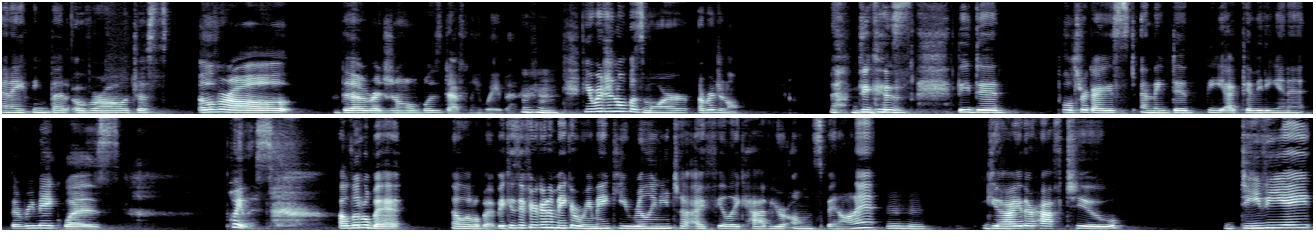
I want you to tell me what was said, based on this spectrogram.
and I think that overall, just Overall, the original was definitely way better. hmm The original was more original because they did Poltergeist and they did the activity in it The remake was pointless. a little bit, a little bit. Because if you're gonna make a remake, you really need to, I feel like, have your own spin on it. Mm-hmm. You either have to deviate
